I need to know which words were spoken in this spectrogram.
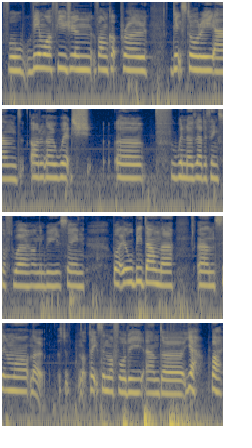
for VMware Fusion, Final Cut Pro, Dxtory, and I don't know which uh, Windows editing software I'm going to be saying but it will be down there. And cinema, no, just not take cinema 4D. And uh, yeah, bye.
